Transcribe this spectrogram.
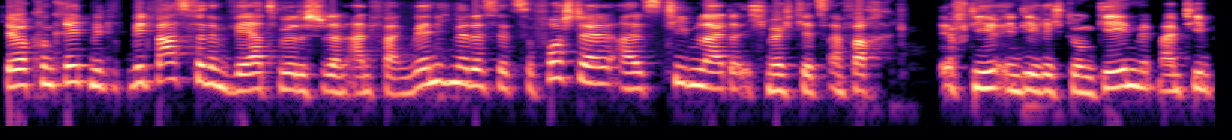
Ja, aber konkret, mit, mit was für einem Wert würdest du dann anfangen? Wenn ich mir das jetzt so vorstelle als Teamleiter, ich möchte jetzt einfach auf die, in die Richtung gehen mit meinem Team.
